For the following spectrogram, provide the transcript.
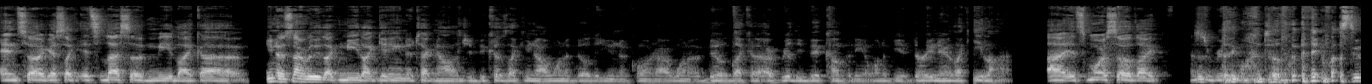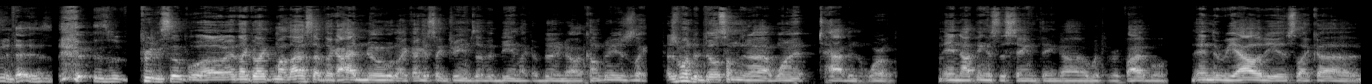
And so I guess like it's less of me like uh you know it's not really like me like getting into technology because like you know I want to build a unicorn or I want to build like a, a, really big company I want to be a billionaire like Elon. Uh it's more so like I just really wanted to eliminate my student debt. It's, pretty simple. Uh, and like like my last step like I had no like I guess like dreams of it being like a billion dollar company. It's just like I just wanted to build something that I wanted to have in the world. And I think it's the same thing uh with revival. And the reality is like uh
